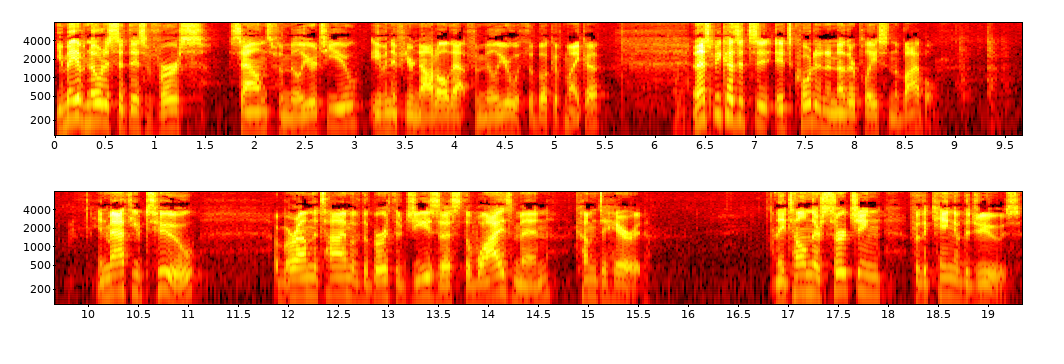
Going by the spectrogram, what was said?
You may have noticed that this verse sounds familiar to you, even if you're not all that familiar with the book of Micah. And that's because it's, it's quoted in another place in the Bible. In Matthew 2, around the time of the birth of Jesus, the wise men come to Herod. And they tell him they're searching for the king of the Jews.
